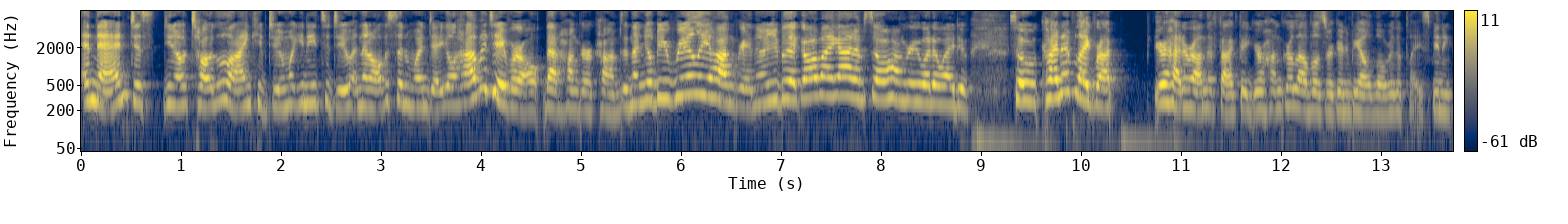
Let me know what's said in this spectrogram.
and then just, you know, toe the line, keep doing what you need to do. And then all of a sudden one day you'll have a day where all that hunger comes and then you'll be really hungry. And then you'll be like, oh my God, I'm so hungry. What do I do? So kind of like wrap your head around the fact that your hunger levels are going to be all over the place meaning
